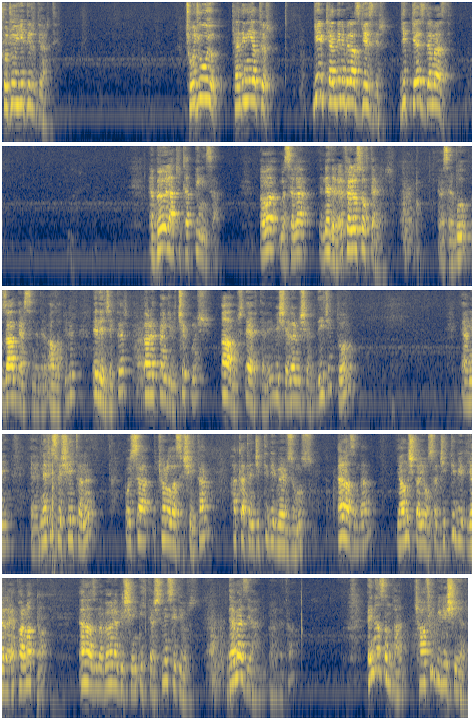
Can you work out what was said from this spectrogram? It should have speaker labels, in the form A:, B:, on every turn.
A: çocuğu yedir derdi. Çocuğu uyut, kendini yatır. Gir kendini biraz gezdir. Git gez demezdi. Yani böyle hakikat bir insan. Ama mesela ne derler? Filosof derler. Mesela bu zan dersinde de Allah bilir. Ne diyecekler? Öğretmen gibi çıkmış, almış defteri, bir şeyler bir şeyler diyecek. Doğru mu? Yani e, nefis ve şeytanı oysa kör olası şeytan hakikaten ciddi bir mevzumuz. En azından yanlış dahi olsa ciddi bir yaraya parmak en azından böyle bir şeyin ihtiyaçını hissediyoruz. Demez yani böyle da. En azından kafir bile işe yarıyor.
